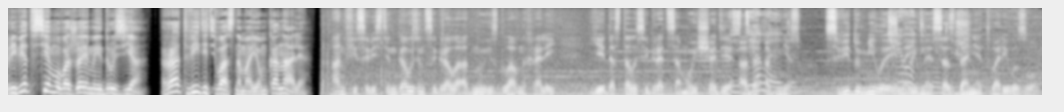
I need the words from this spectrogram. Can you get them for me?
Привет всем уважаемые друзья! Рад видеть вас на моем канале. Анфиса Вестингаузен сыграла одну из главных ролей. Ей досталось играть само исчадие Ада Агнесу. С виду милое и Чего ты наивное не создание творило зло.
